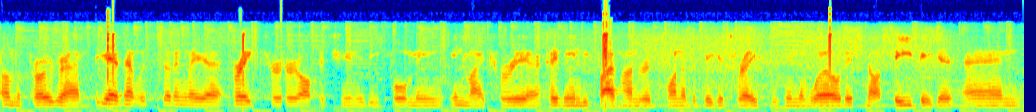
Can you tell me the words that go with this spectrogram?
on the program. Yeah, that was certainly a breakthrough opportunity for me in my career. The Indy 500 is one of the biggest races in the world, if not the biggest, and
